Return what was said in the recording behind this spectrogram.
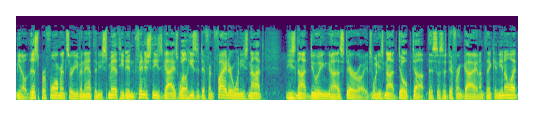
you know this performance or even Anthony Smith, he didn't finish these guys. Well, he's a different fighter when he's not he's not doing uh, steroids when he's not doped up. This is a different guy, and I'm thinking, you know what?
